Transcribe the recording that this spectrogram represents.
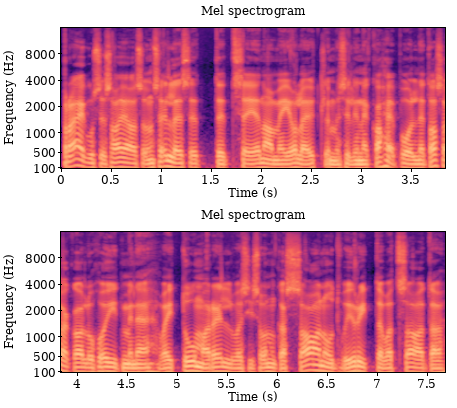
praeguses ajas on selles, et, et see enam ei ole, ütleme selline kahepoolne tasakaalu hoidmine, vaid tuumarelva siis on kas saanud või üritavad saada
